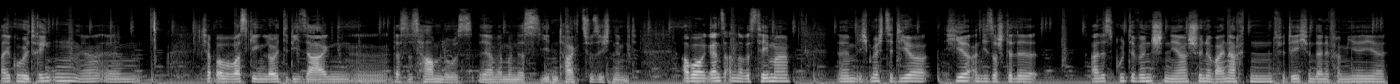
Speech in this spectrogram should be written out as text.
Alkohol trinken. Ja, ähm, ich habe aber was gegen Leute, die sagen, äh, das ist harmlos, ja, wenn man das jeden Tag zu sich nimmt. Aber ganz anderes Thema. Ähm, ich möchte dir hier an dieser Stelle alles Gute wünschen, ja, schöne Weihnachten für dich und deine Familie,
